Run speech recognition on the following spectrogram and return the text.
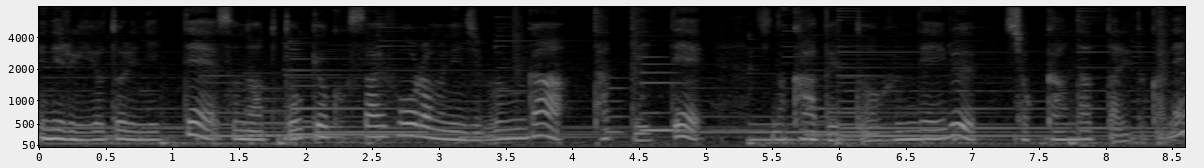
エネルギーを取りに行ってその後東京国際フォーラムに自分が立っていてそのカーペットを踏んでいる食感だったりとかね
